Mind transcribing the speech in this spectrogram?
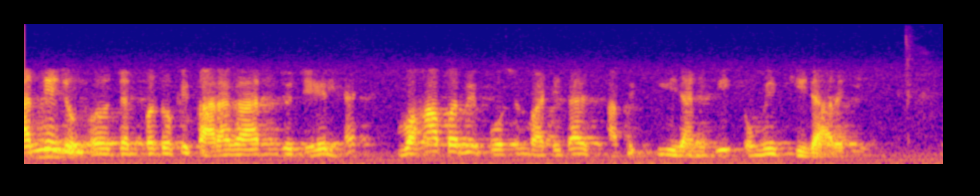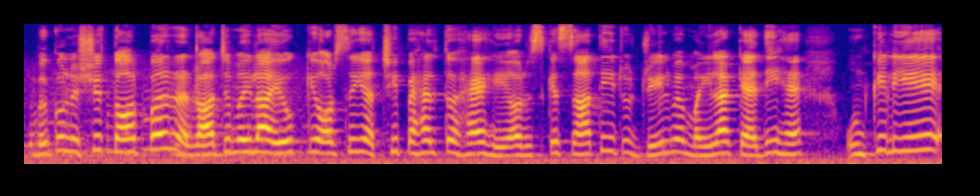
अन्य जो जनपदों के कारागार हैं, जो जेल है, वहाँ पर भी पोषण वाटिका स्थापित किए जाने की उम्मीद की जा रही है। बिल्कुल निश्चित तौर पर राज्य महिला आयोग की ओर से ये अच्छी पहल तो है ही, और इसके साथ ही जो जेल में महिला कैदी हैं, उनके लिए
